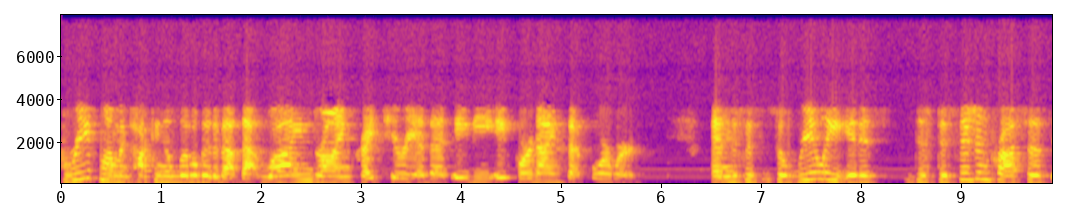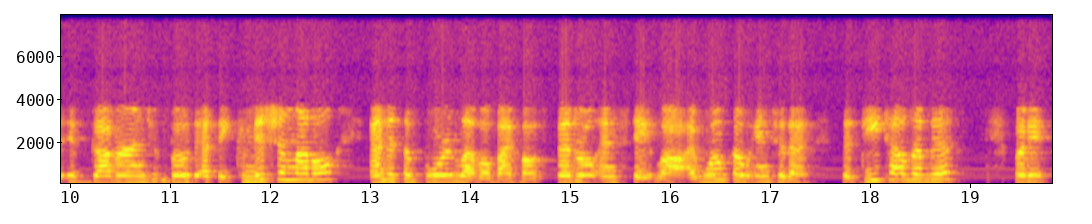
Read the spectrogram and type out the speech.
brief moment talking a little bit about that line drawing criteria that AB 849 set forward. And this is, so really it is, this decision process is governed both at the commission level and at the board level by both federal and state law. I won't go into the, the details of this, but it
